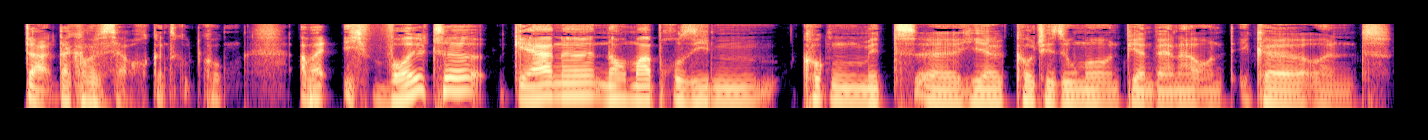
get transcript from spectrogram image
da, da kann man das ja auch ganz gut gucken. Aber ich wollte gerne nochmal Pro 7 gucken mit äh, hier Coach Izume und Björn Werner und Icke und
